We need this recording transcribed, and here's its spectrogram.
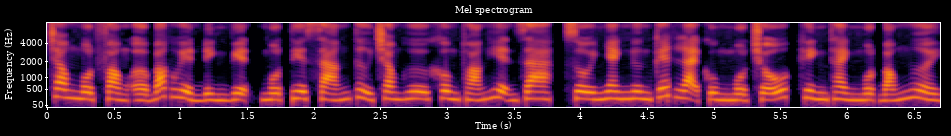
Trong một phòng ở Bắc huyền đình viện, một tia sáng từ trong hư không thoáng hiện ra, rồi nhanh ngưng kết lại cùng một chỗ, hình thành một bóng người.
